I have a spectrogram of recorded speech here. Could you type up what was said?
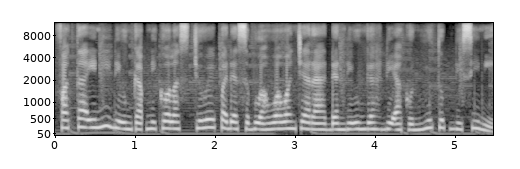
Fakta ini diungkap Nicholas Cue pada sebuah wawancara dan diunggah di akun YouTube di sini.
